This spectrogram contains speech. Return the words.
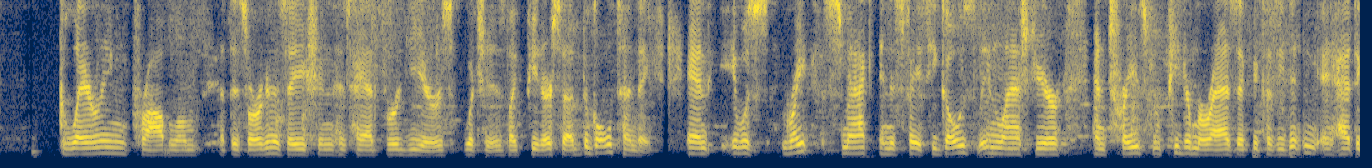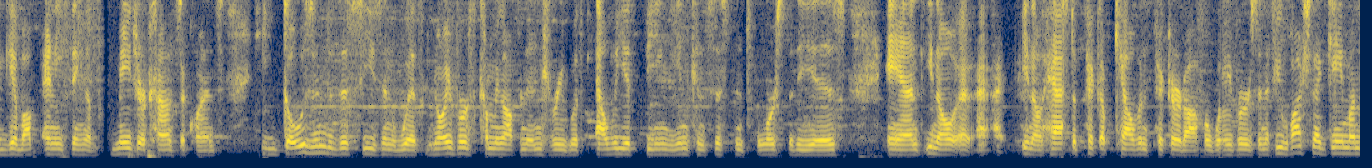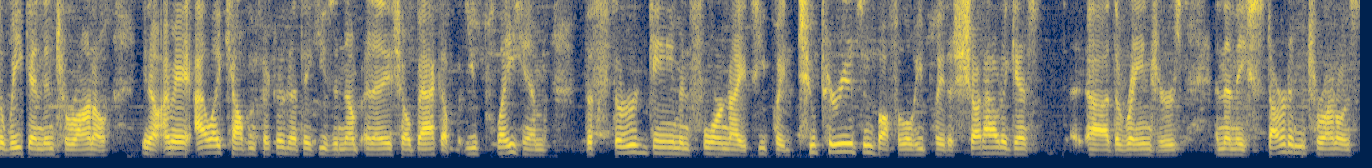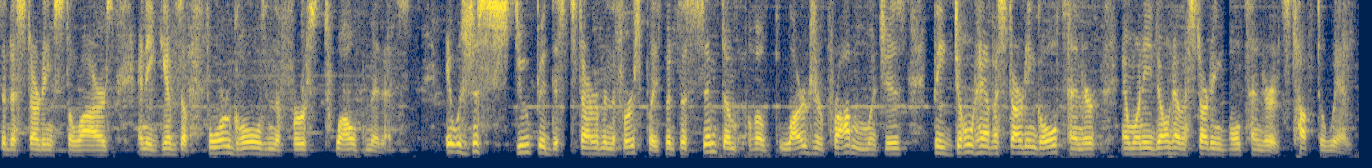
glaring problem that this organization has had for years, which is, like Peter said, the goaltending. And it was right smack in his face. He goes in last year and trades for Peter Mrazek because he didn't had to give up anything of major consequence. He goes into this season with Neuwirth coming off an injury, with Elliott being the inconsistent force that he is, and you know, I, you know, has to pick up Calvin Pickard off of waivers. And if you watch that game on the weekend in Toronto, you know, I mean, I like Calvin Pickard, I think he's a num- an NHL backup. But you play him the third game in four nights. He played two periods in Buffalo. He played a shutout against uh, the Rangers, and then they start him in Toronto instead of starting Stolarz, and he gives up four goals in the first 12 minutes. It was just stupid to start him in the first place, but it's a symptom of a larger problem, which is they don't have a starting goaltender, and when you don't have a starting goaltender, it's tough to win.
